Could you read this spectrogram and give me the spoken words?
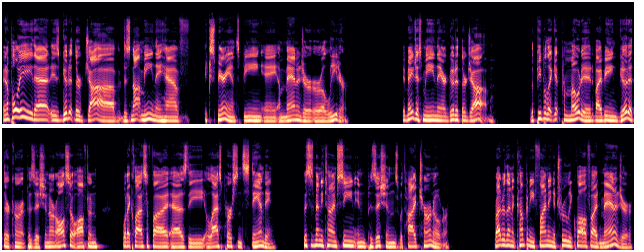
An employee that is good at their job does not mean they have experience being a, a manager or a leader. It may just mean they are good at their job. The people that get promoted by being good at their current position are also often what I classify as the last person standing. This is many times seen in positions with high turnover. Rather than a company finding a truly qualified manager,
